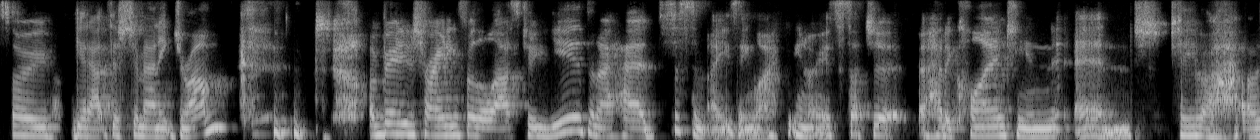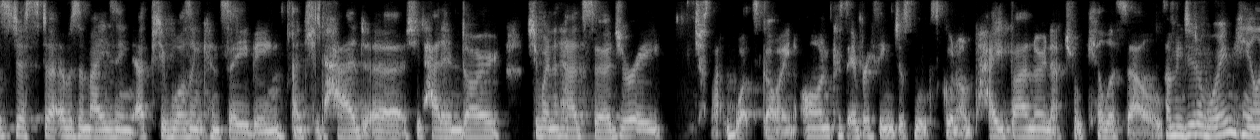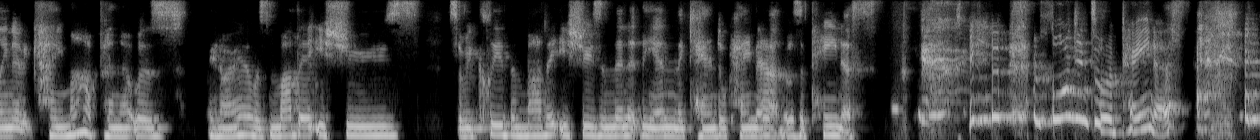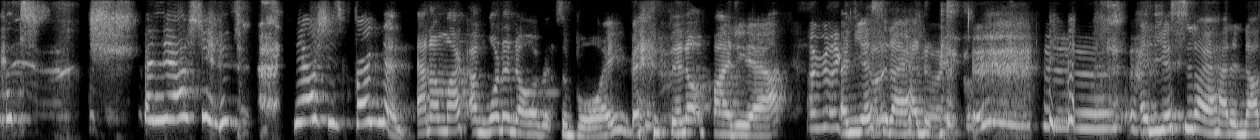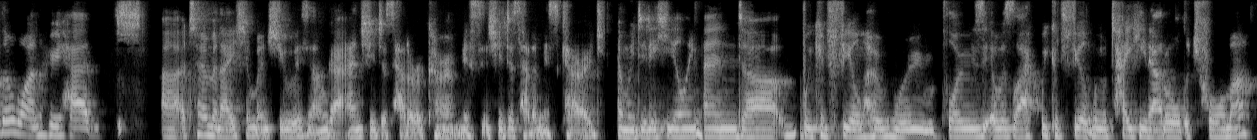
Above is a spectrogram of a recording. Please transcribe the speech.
So get out the shamanic drum. I've been in training for the last two years and I had just amazing, like, you know, it's such a, I had a client in and she, oh, I was just, uh, it was amazing. Uh, she wasn't conceiving and she'd had, uh, she'd had endo. She went and had surgery just like what's going on because everything just looks good on paper, no natural killer cells. And we did a womb healing and it came up and it was, you know, it was mother issues, so we cleared the mother issues. And then at the end, the candle came out. There was a penis. it formed into a penis. and now she's now she's pregnant. And I'm like, I want to know if it's a boy, but they're not finding out. I feel like and yesterday I had and yesterday I had another one who had uh, a termination when she was younger and she just had a recurrent miss she just had a miscarriage and we did a healing and uh, we could feel her womb close. It was like we could feel we were taking out all the trauma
